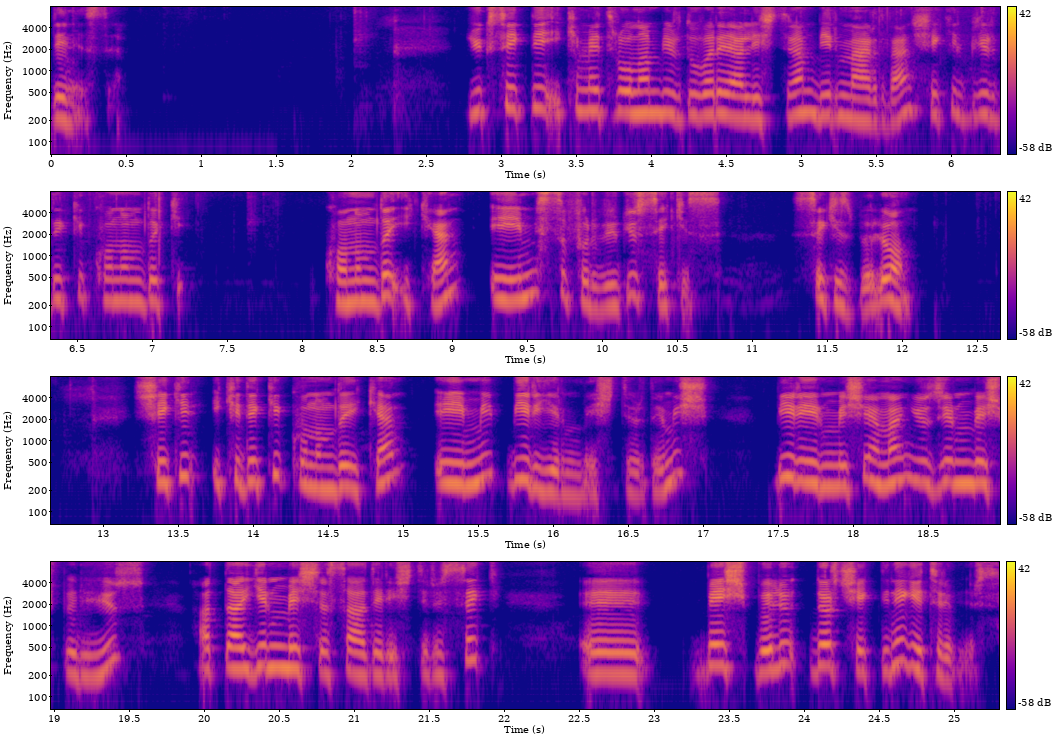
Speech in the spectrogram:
denizli. Yüksekliği 2 metre olan bir duvara yerleştiren bir merdiven şekil 1'deki konumdaki konumda iken eğimi 0,8. 8 bölü 10. Şekil 2'deki konumda iken eğimi 1,25'tir demiş. 1,25'i hemen 125 bölü 100. Hatta 25 ile sadeleştirirsek 5 bölü 4 şekline getirebiliriz.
